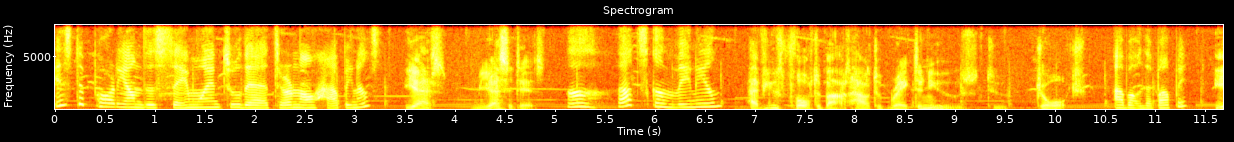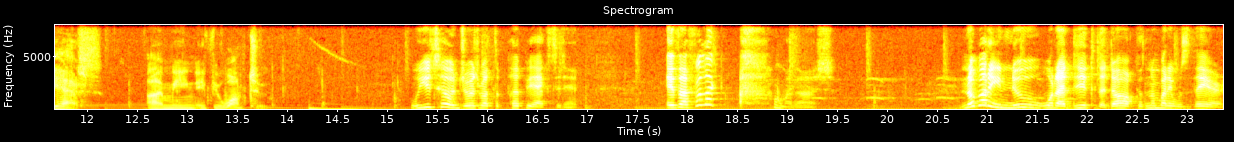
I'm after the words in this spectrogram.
is the party on the same way to the eternal happiness? Yes, yes it is. Oh, that's convenient. Have you thought about how to break the news to George? About the puppy? Yes. I mean, if you want to. Will you tell George about the puppy accident? If I feel like, oh my gosh, nobody knew what I did to the dog because nobody was there.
